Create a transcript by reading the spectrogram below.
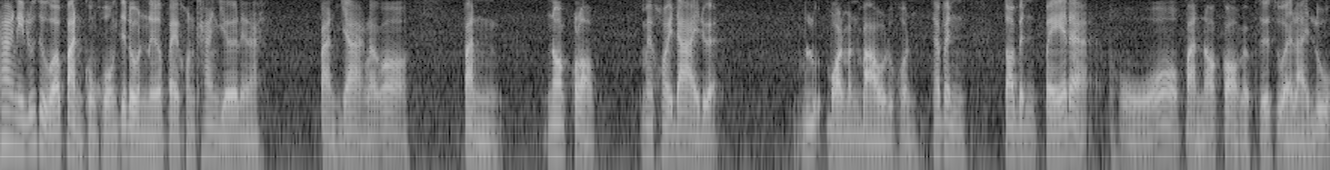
ภาคนี้รู้สึกว่าปั่นโค้งๆจะโดนเนื้อไปค่อนข้างเยอะเลยนะ ปั่นยากแล้วก็ปั่นนอกกรอบไม่ค่อยได้ด้วย บอลมันเบาทุกคน ถ้าเป็นตอนเป็นเปสอะโอ้โห ปั่นนอกกรอบแบบสวยๆหลายลูก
